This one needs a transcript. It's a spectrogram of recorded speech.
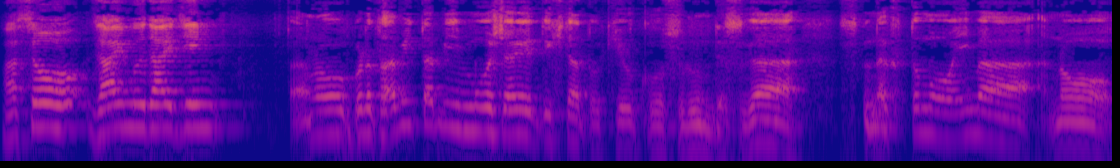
麻生財務大臣。あの、これたびたび申し上げてきたと記憶をするんですが、少なくとも今の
